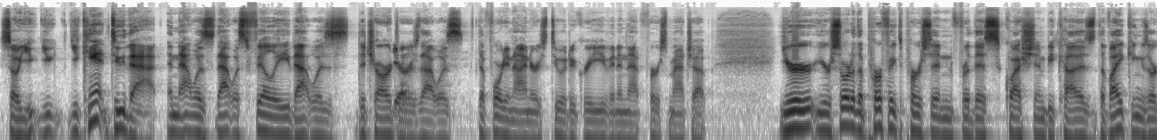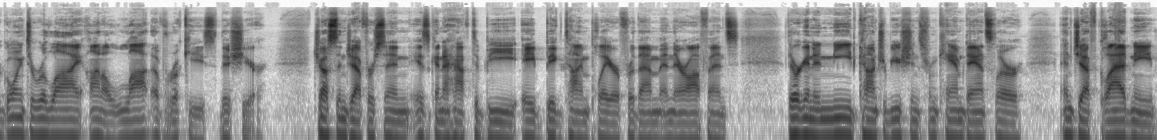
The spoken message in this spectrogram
So you you, you can't do that. And that was that was Philly, that was the Chargers, that was the 49ers to a degree even in that first matchup. You're you're sort of the perfect person for this question because the Vikings are going to rely on a lot of rookies this year. Justin Jefferson is going to have to be a big time player for them and their offense. They're going to need contributions from Cam Dantzler and Jeff Gladney.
